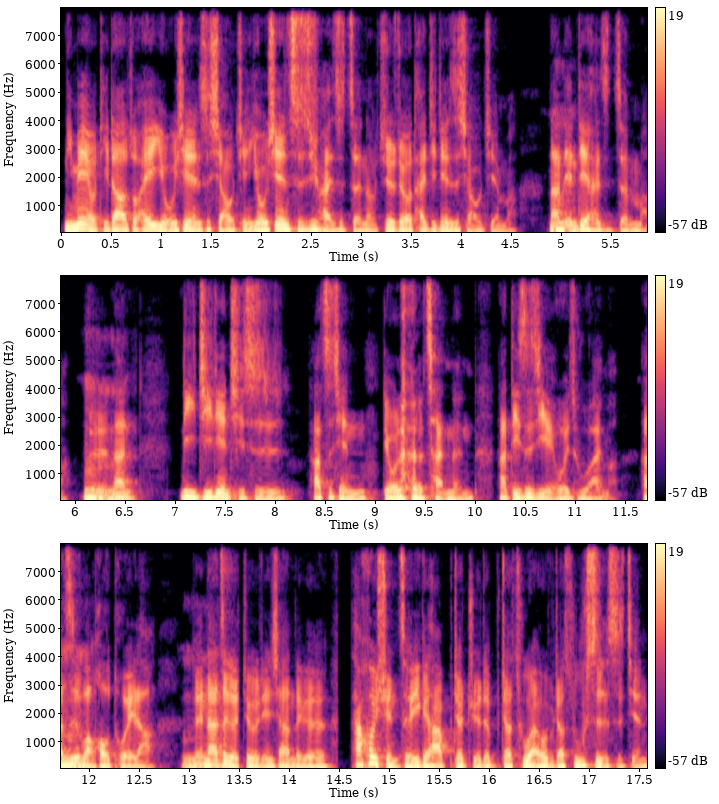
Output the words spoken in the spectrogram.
里面有提到说，哎，有一些人是小减，有些人持续还是增哦，就只有台积电是小减嘛，那联电还是增嘛，嗯、对，那力积电其实。他之前丢了产能，他第四季也会出来嘛？他只是往后推啦。嗯、对，那这个就有点像那个，他会选择一个他比较觉得比较出来会比较舒适的时间，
